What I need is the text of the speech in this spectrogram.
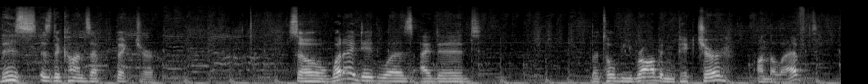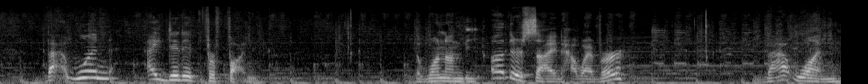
This is the concept picture. So what I did was I did the Toby Robin picture on the left. That one, I did it for fun. The one on the other side, however, that one,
